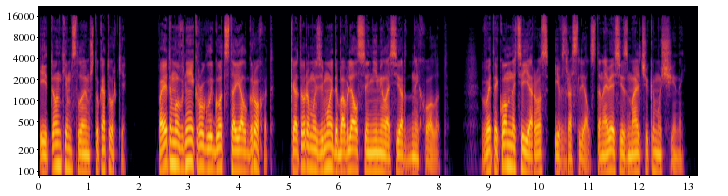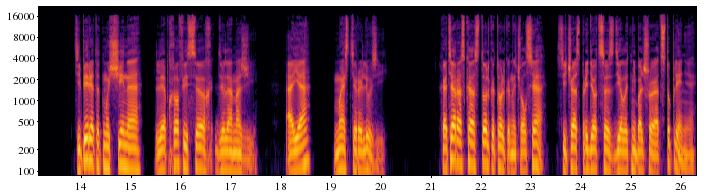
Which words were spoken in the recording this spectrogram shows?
и тонким слоем штукатурки. Поэтому в ней круглый год стоял грохот, к которому зимой добавлялся немилосердный холод. В этой комнате я рос и взрослел, становясь из мальчика мужчиной. Теперь этот мужчина — «le professeur de la magie», а я — мастер иллюзий. Хотя рассказ только-только начался, сейчас придется сделать небольшое отступление,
